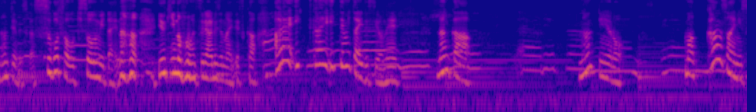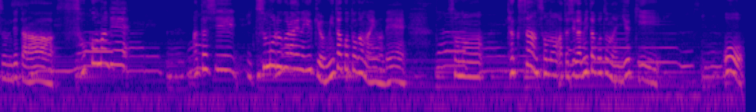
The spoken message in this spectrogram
なんていうんですか凄さを競うみたいな 雪のお祭りあるじゃないですかあれ一回行ってみたいですよねなんかなんていうんやろまあ関西に住んでたらそこまで私積もるぐらいの雪を見たことがないのでそのたくさんその私が見たことない雪を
